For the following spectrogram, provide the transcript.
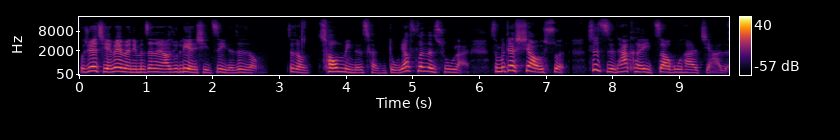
我觉得姐妹们，你们真的要去练习自己的这种。这种聪明的程度要分得出来，什么叫孝顺？是指他可以照顾他的家人，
